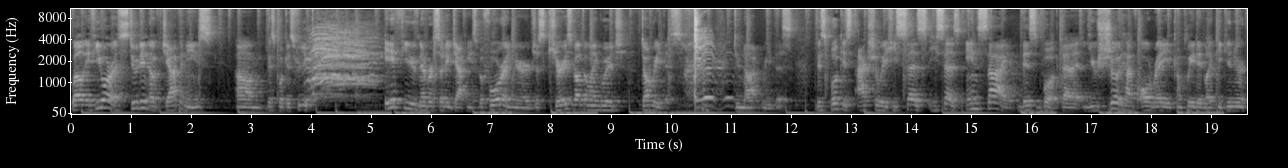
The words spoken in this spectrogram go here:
Well, if you are a student of Japanese, um, this book is for you. If you've never studied Japanese before and you're just curious about the language, don't read this. Do not read this. This book is actually, he says, he says inside this book that you should have already completed like beginner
